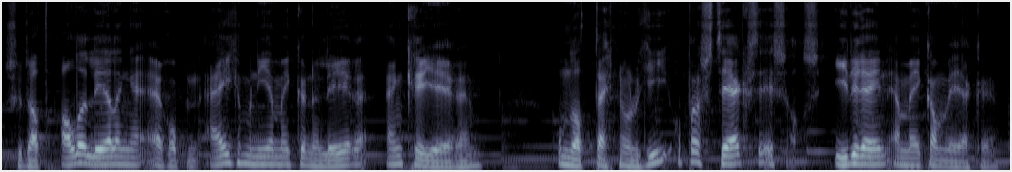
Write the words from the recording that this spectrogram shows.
zodat alle leerlingen er op een eigen manier mee kunnen leren en creëren, omdat technologie op haar sterkste is als iedereen ermee kan werken.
